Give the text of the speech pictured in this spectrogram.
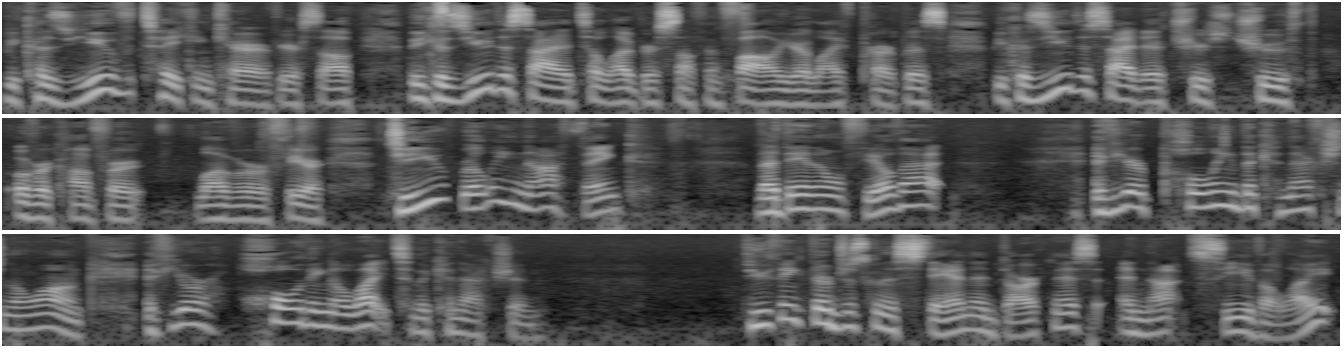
because you've taken care of yourself, because you decided to love yourself and follow your life purpose, because you decided to choose truth over comfort, love over fear. Do you really not think that they don't feel that? If you're pulling the connection along, if you're holding a light to the connection, do you think they're just going to stand in darkness and not see the light?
